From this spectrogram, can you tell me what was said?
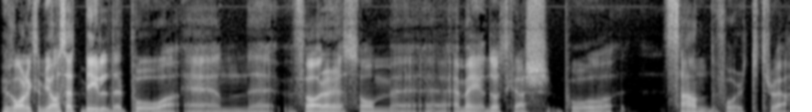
hur var liksom, jag har sett bilder på en eh, förare som eh, är med i en dödskrasch på Sandfort, tror jag,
